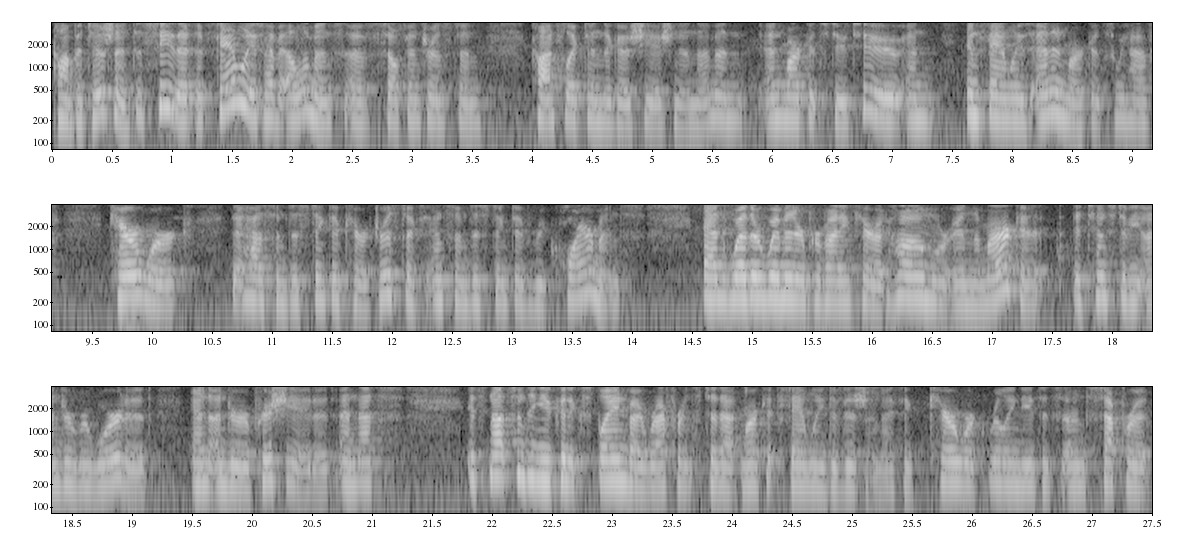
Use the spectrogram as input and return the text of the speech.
competition. To see that families have elements of self-interest and conflict and negotiation in them, and and markets do too. And in families and in markets, we have care work that has some distinctive characteristics and some distinctive requirements. And whether women are providing care at home or in the market, it tends to be under rewarded and underappreciated. And that's it's not something you can explain by reference to that market family division. I think care work really needs its own separate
